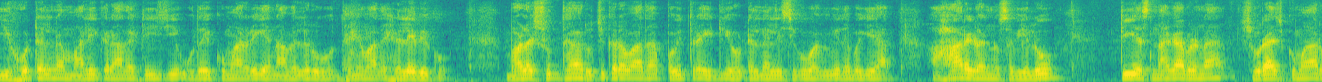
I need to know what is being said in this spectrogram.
ಈ ಹೋಟೆಲ್ನ ಮಾಲೀಕರಾದ ಟಿ ಜಿ ಉದಯ್ ಕುಮಾರರಿಗೆ ನಾವೆಲ್ಲರೂ ಧನ್ಯವಾದ ಹೇಳಲೇಬೇಕು. ಬಹಳ ಶುದ್ಧ, ರುಚಿಕರವಾದ, ಪವಿತ್ರ ಇಡ್ಲಿ ಹೋಟೆಲ್ನಲ್ಲಿ ಸಿಗುವ ವಿವಿಧ ಬಗೆಯ ಆಹಾರಗಳನ್ನು ಸವಿಯಲು ಟಿ ಎಸ್ ನಾಗಾಭರಣ, ಶಿವರಾಜ್ ಕುಮಾರ್,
